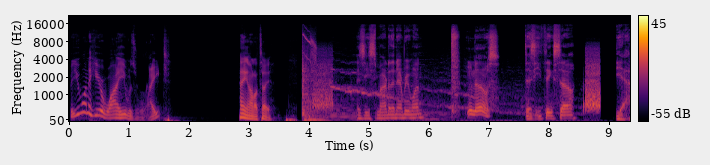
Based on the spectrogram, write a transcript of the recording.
But you want to hear why he was right? Hang on, I'll tell you. Is he smarter than everyone? Who knows? Does he think so? Yeah.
